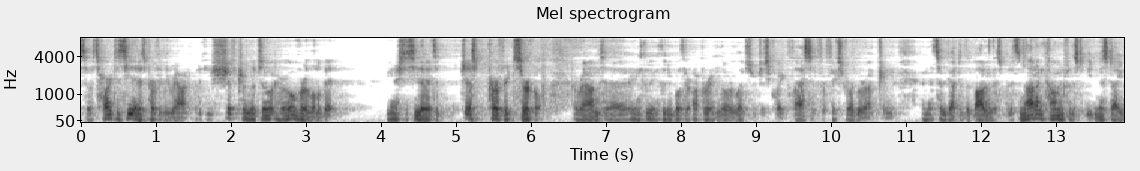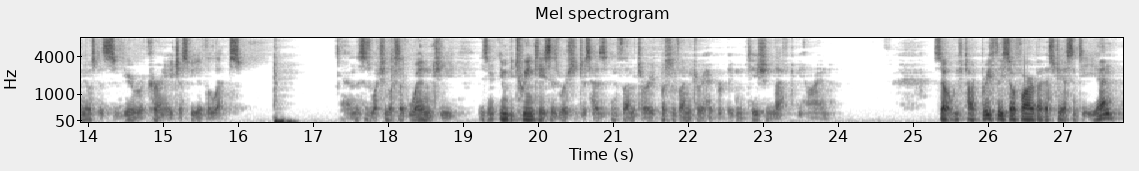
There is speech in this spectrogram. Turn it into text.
so it's hard to see that it's perfectly round. But if you shift her lips her over a little bit, you can actually see that it's a just perfect circle around, uh, including, including both her upper and lower lips, which is quite classic for fixed drug eruption. And that's how we got to the bottom of this. But it's not uncommon for this to be misdiagnosed as severe recurrent HSV of the lips. And this is what she looks like when she is in between cases where she just has inflammatory, post-inflammatory hyperpigmentation left behind. So we've talked briefly so far about SJS and TEN.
